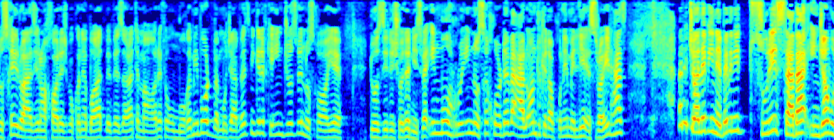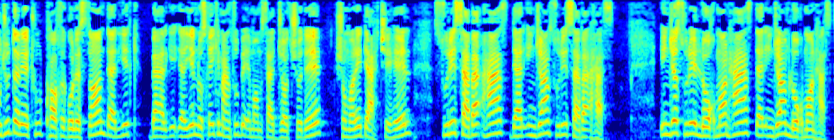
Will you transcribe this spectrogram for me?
نسخه رو از ایران خارج بکنه باید به وزارت معارف اون موقع می‌برد و مجوز می‌گرفت که این جزء نسخه های دزدیده شده نیست. و این مهر روی این نسخه خورده و الان تو کتابخونه ملی اسرائیل هست. ولی جالب اینه. ببینید سوره سبع اینجا وجود داره تو کاخ گلستان در یک برگ در یه نسخه که منصوب به امام سجاد شده شماره ده چهل. سوره سبع هست در اینجا هم سوره سبع هست. اینجا سوره لغمان هست در اینجا هم لغمان هست.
